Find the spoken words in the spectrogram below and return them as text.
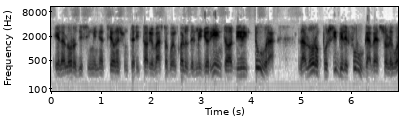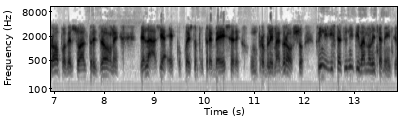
e la loro disseminazione su un territorio vasto come quello del Medio Oriente o addirittura la loro possibile fuga verso l'Europa, verso altre zone dell'Asia, ecco questo potrebbe essere un problema grosso. Quindi gli Stati Uniti vanno lentamente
